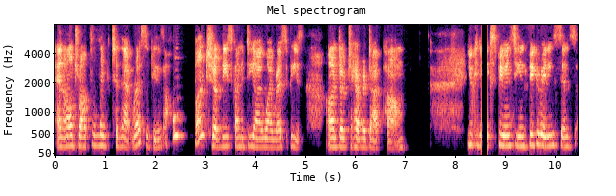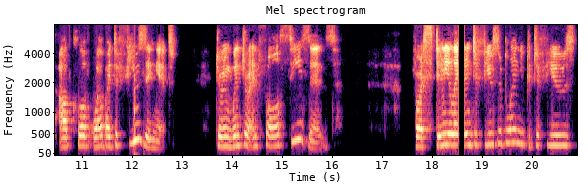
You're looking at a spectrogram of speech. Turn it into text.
and I'll drop the link to that recipe. There's a whole bunch of these kind of DIY recipes on doterra.com. You can experience the invigorating sense of clove oil by diffusing it during winter and fall seasons. For a stimulating diffuser blend, you could diffuse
